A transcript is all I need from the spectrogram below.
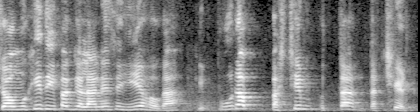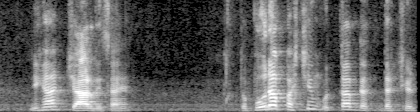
चौमुखी दीपक जलाने से यह होगा कि पूरा पश्चिम, उत्तर, दक्षिण जी हाँ चार दिशाएँ। तो पूरा पश्चिम, उत्तर दक्षिण,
